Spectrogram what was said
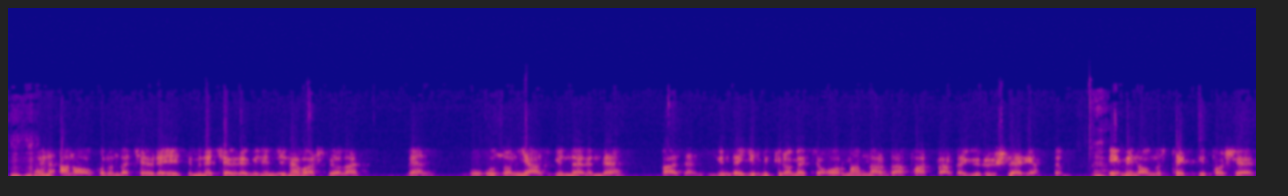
Hı hı. Yani anaokulunda çevre eğitimine, çevre bilincine başlıyorlar. Ben bu uzun yaz günlerinde bazen günde 20 kilometre ormanlarda, parklarda yürüyüşler yaptım. Evet. Emin olunuz tek bir poşet,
